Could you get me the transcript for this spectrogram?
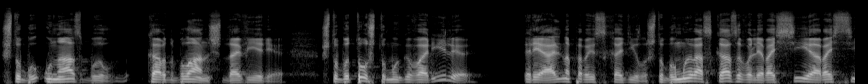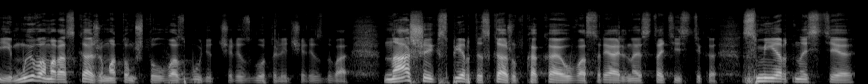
чтобы у нас был карт-бланш доверия, чтобы то, что мы говорили, реально происходило, чтобы мы рассказывали России о России. Мы вам расскажем о том, что у вас будет через год или через два. Наши эксперты скажут, какая у вас реальная статистика смертности, а,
